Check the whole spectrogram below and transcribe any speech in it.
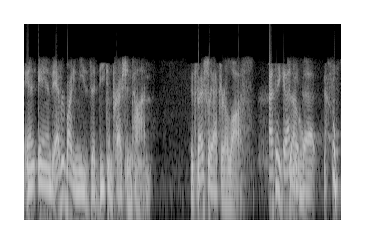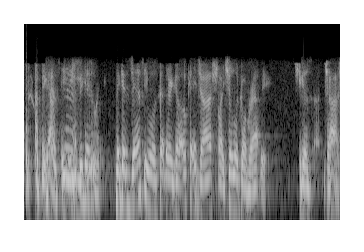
And and everybody needs a decompression time, especially after a loss. I think I So- need that. Yeah, because, you because, because Jesse will sit there and go, okay, Josh, like she'll look over at me. She goes, Josh,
